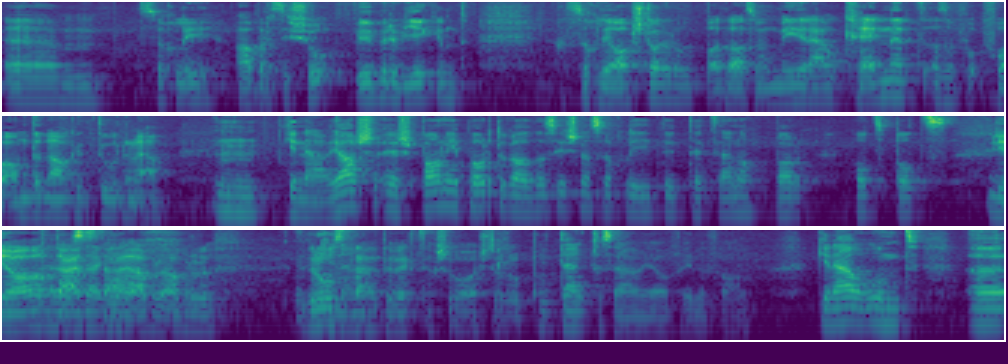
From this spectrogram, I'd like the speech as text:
Ähm, so ein bisschen, aber es ist schon überwiegend so ein bisschen Osteuropa, das, was wir auch kennen, also von, von anderen Agenturen auch. Mhm, genau, ja, äh, Spanien, Portugal, das ist noch so ein bisschen, dort hat es auch noch ein paar Hotspots. Ja, äh, teils, teils, aber, aber der Großteil genau. bewegt sich schon in Osteuropa. Ich denke es auch, ja, auf jeden Fall. Genau, und äh,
